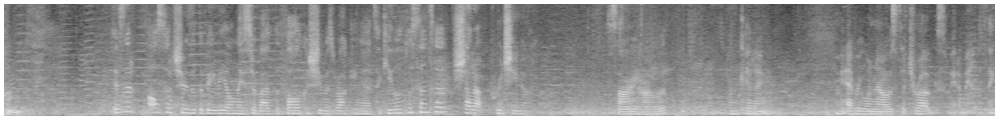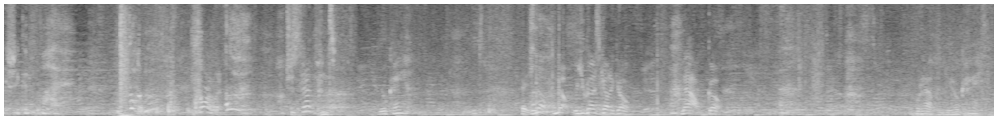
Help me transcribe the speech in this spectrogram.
Truth. Is it also true that the baby only survived the fall because she was rocking a tequila placenta? Shut up, Regina. Sorry, Harlot. I'm kidding. I mean, everyone knows that drugs made Amanda think she could fly. Charlotte! What just happened? You okay? Hey, no, no, you guys gotta go. Now, go. What happened? You okay?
